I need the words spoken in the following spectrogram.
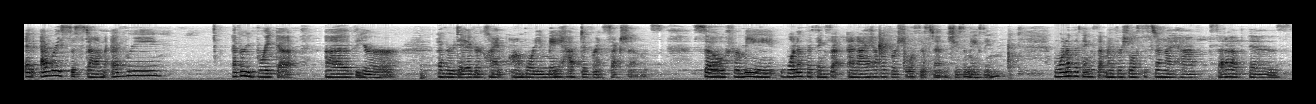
and every system, every every breakup of your of your day of your client onboarding may have different sections. So for me, one of the things that, and I have a virtual assistant, and she's amazing. One of the things that my virtual assistant and I have set up is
